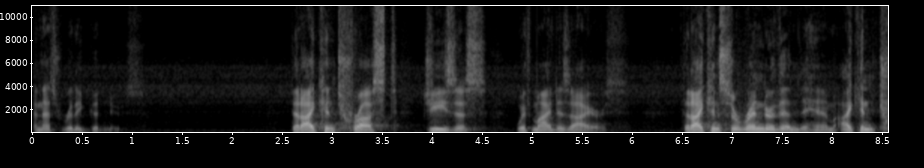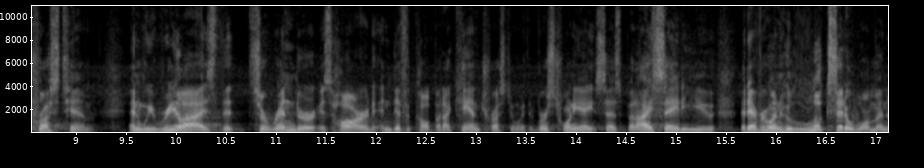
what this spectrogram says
And that's really good news. That I can trust Jesus with my desires, that I can surrender them to Him, I can trust Him and we realize that surrender is hard and difficult, but I can trust him with it. Verse 28 says, But I say to you that everyone who looks at a woman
